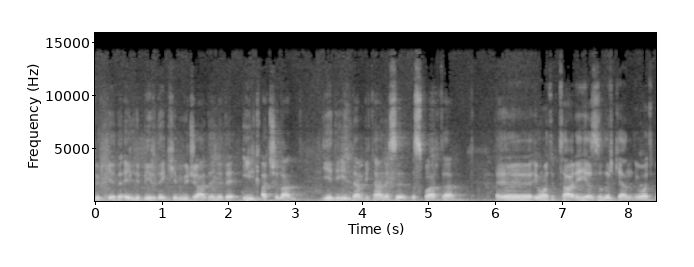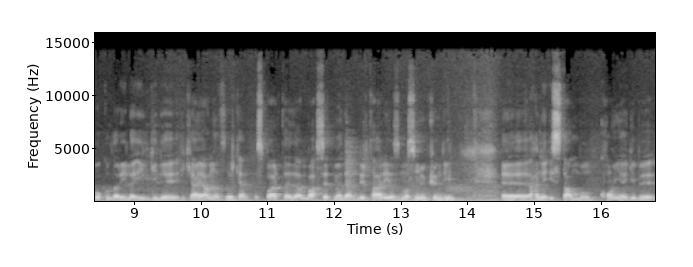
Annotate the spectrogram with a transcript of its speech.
Türkiye'de 51'deki mücadelede ilk açılan 7 ilden bir tanesi Isparta. Ee, İmam Hatip tarihi yazılırken, İmam Hatip okullarıyla ilgili hikaye anlatılırken Isparta'dan bahsetmeden bir tarih yazılması mümkün değil. Ee, hani İstanbul, Konya gibi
